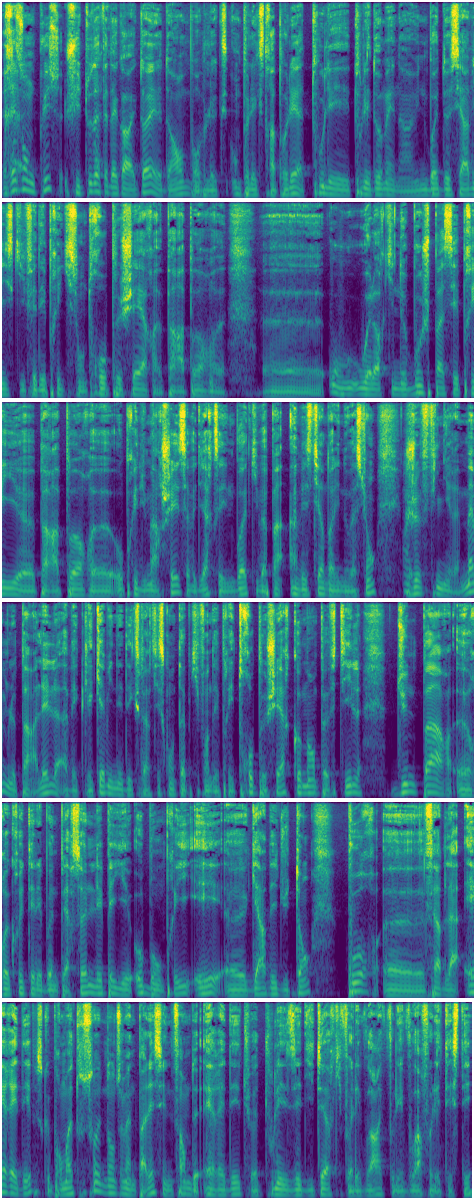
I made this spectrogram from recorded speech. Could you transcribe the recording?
Raison de plus, je suis tout à fait d'accord avec toi. Et on peut l'extrapoler à tous les tous les domaines. Hein. Une boîte de service qui fait des prix qui sont trop peu chers euh, par rapport, euh, euh, ou, ou, alors qui ne bouge pas ses prix euh, par rapport au prix du marché, ça veut dire que c'est une boîte qui va pas investir dans l'innovation. Je finirai même le parallèle avec les cabinets d'expertise comptable qui font des prix trop peu chers. Comment peuvent-ils, d'une part, recruter les bonnes personnes, les payer au bon prix et garder du temps pour euh, faire de la R&D parce que pour moi tout ce dont tu viens de parler c'est une forme de R&D tu vois tous les éditeurs qu'il faut aller voir il faut les voir il faut les tester.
